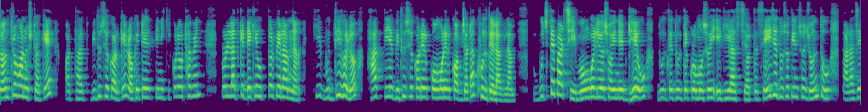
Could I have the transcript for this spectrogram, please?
যন্ত্র মানুষটাকে, অর্থাৎ বিধুশেখরকে রকেটে তিনি কি করে ওঠাবেন? প্রহ্লাদকে ডেকে উত্তর পেলাম না। কি বুদ্ধি হলো? হাত দিয়ে বিধুশেখরের কোমরের কবজাটা খুলতে লাগলাম। বুঝতে পারছি, মঙ্গোলীয় সৈন্যের ঢেউ দুলতে দুলতে ক্রমশই এগিয়ে আসছে। অর্থাৎ সেই যে দুশো তিনশো জন্তু, তারা যে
